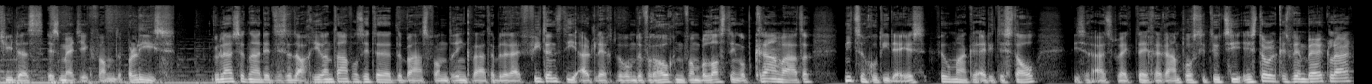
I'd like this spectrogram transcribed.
She Does Is Magic van The Police. U luistert naar Dit is de Dag. Hier aan tafel zitten de baas van drinkwaterbedrijf Vitens... die uitlegt waarom de verhoging van belasting op kraanwater... niet zo'n goed idee is. Filmmaker Edith de Stal, die zich uitspreekt tegen raamprostitutie... historicus Wim Berklaar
